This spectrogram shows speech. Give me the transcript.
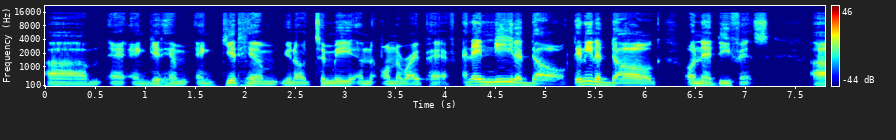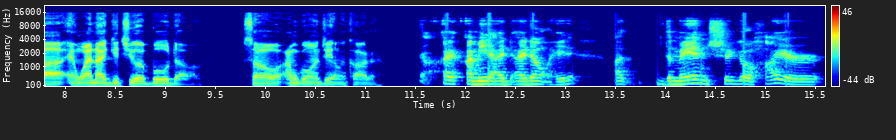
um, and, and get him and get him, you know, to me and on the right path. And they need a dog. They need a dog on that defense. Uh, and why not get you a bulldog? So I'm going Jalen Carter. I, I mean, I, I don't hate it. Uh, the man should go higher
